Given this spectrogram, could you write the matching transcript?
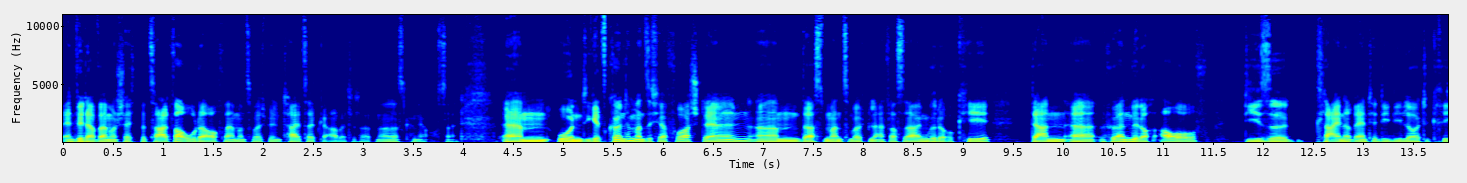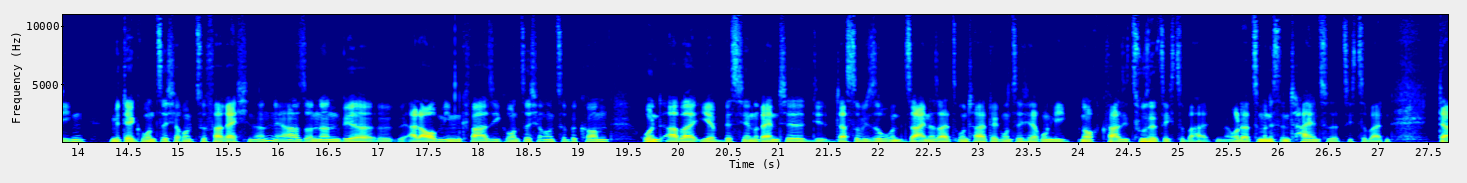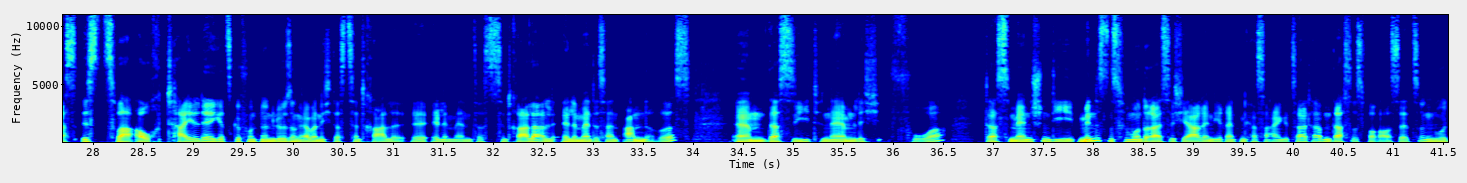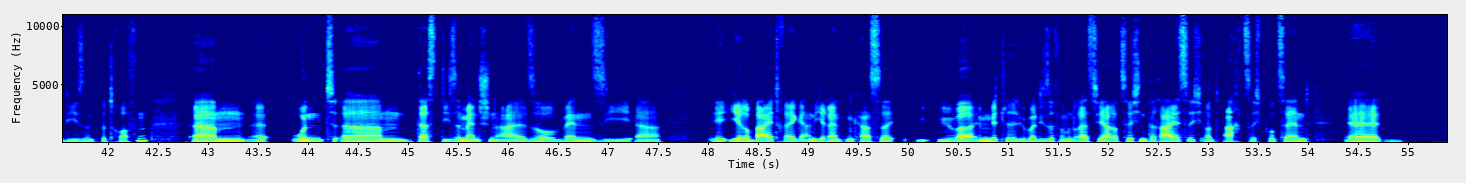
entweder weil man schlecht bezahlt war oder auch weil man zum Beispiel in Teilzeit gearbeitet hat. Ne? Das kann ja auch sein. Ähm, und jetzt könnte man sich ja vorstellen, ähm, dass man zum Beispiel einfach sagen würde, okay, dann äh, hören wir doch auf, diese kleine Rente, die die Leute kriegen, mit der Grundsicherung zu verrechnen, ja, sondern wir äh, erlauben ihnen quasi Grundsicherung zu bekommen und aber ihr bisschen Rente, die, das sowieso seinerseits unterhalb der Grundsicherung liegt, noch quasi zusätzlich zu behalten oder zumindest in Teilen zusätzlich zu behalten. Das ist zwar auch Teil der jetzt gefundenen Lösung, aber nicht das zentrale äh, Element. Das zentrale Element ist ein anderes. Ähm, das sieht nämlich vor, dass Menschen, die mindestens 35 Jahre in die Rentenkasse eingezahlt haben, das ist Voraussetzung, nur die sind betroffen. Ähm, äh, und ähm, dass diese Menschen also, wenn sie äh, ihre Beiträge an die Rentenkasse über im Mittel über diese 35 Jahre zwischen 30 und 80 Prozent äh,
